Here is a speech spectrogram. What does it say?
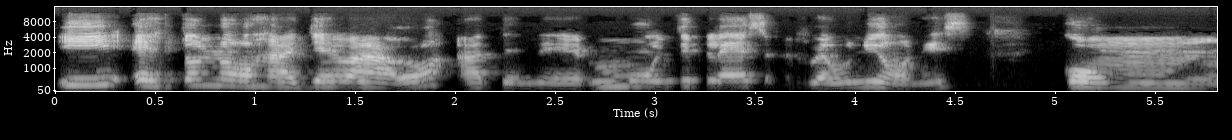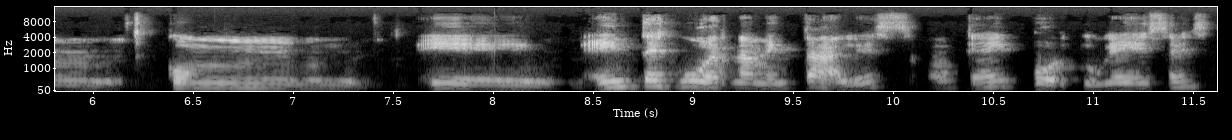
y esto nos ha llevado a tener múltiples reuniones con, con eh, entes gubernamentales, ¿okay? portugueses,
